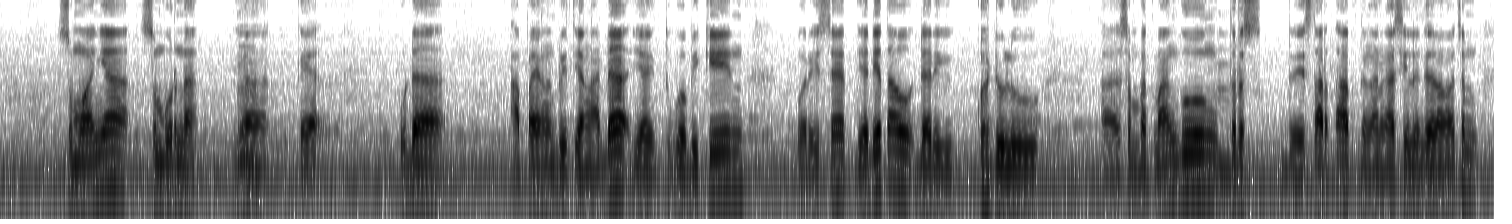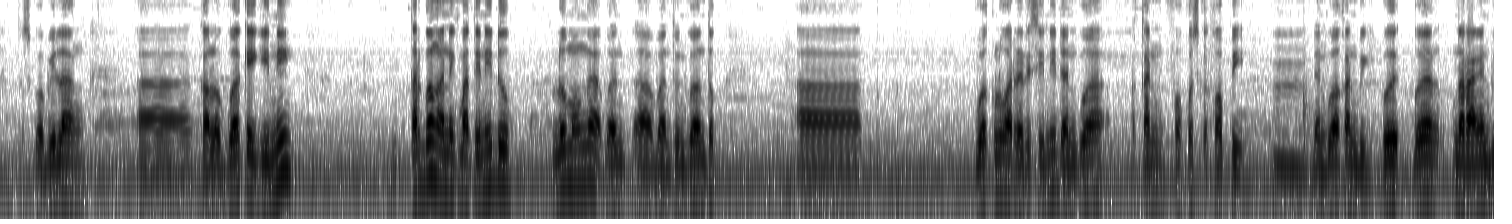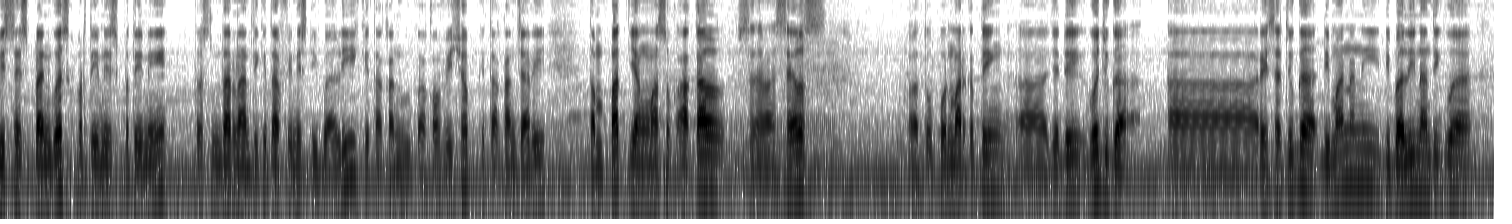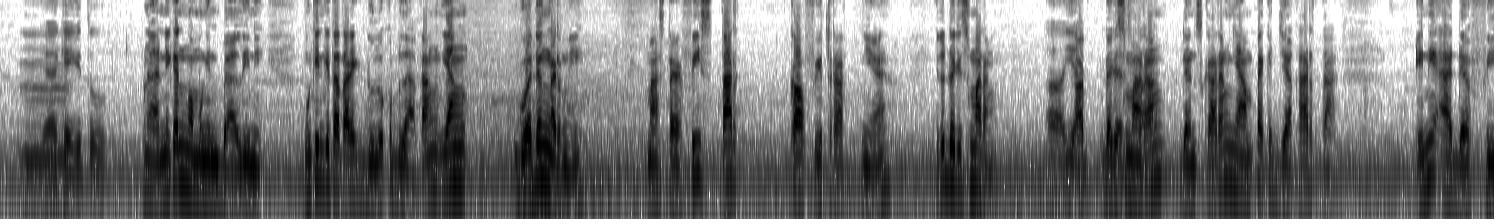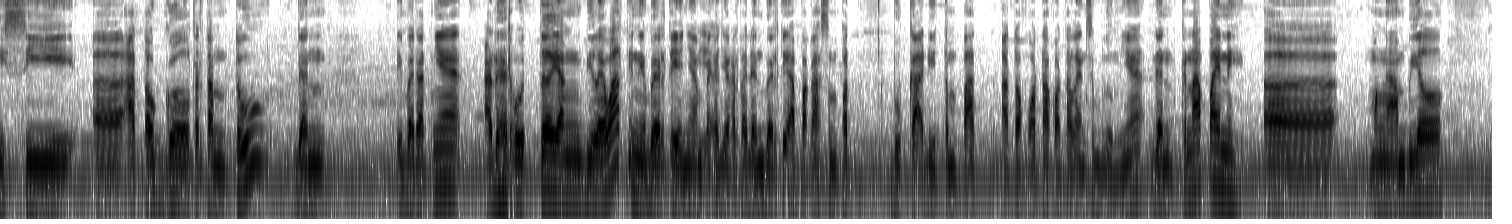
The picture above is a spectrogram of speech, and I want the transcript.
semuanya sempurna. Ya kayak udah apa yang duit yang ada ya itu gua bikin, gua riset. Ya dia tahu dari gua dulu eh, sempat manggung, terus dari startup dengan ngasilin segala macam, terus gua bilang eh, kalau gua kayak gini ntar gue nggak nikmatin hidup. Lu mau nggak eh, bantuin gue untuk gue keluar dari sini dan gue akan fokus ke kopi. Dan gue akan gue gue nerangin bisnis plan gue seperti ini seperti ini. Terus ntar nanti kita finish di Bali kita akan buka coffee shop kita akan cari tempat yang masuk akal secara sales ataupun marketing. Eh, jadi gue juga eh, riset juga di mana nih di Bali nanti gue ya kayak gitu Nah ini kan ngomongin Bali nih. Mungkin kita tarik dulu ke belakang. Yang gue denger nih Mas Tevi start coffee trucknya Itu dari Semarang. Eh, iya, Out- dari, Semarang, Dan sekarang nyampe ke Jakarta. Ini ada visi eh, Atau goal tertentu Dan ibaratnya ada rute yang dilewatin ya berarti ya Nyampe Iya. ke Jakarta. Dan berarti apakah sempat buka di tempat Atau kota-kota lain sebelumnya? Dan kenapa ini eh, Mengambil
